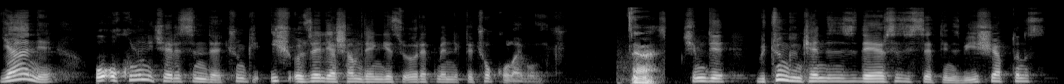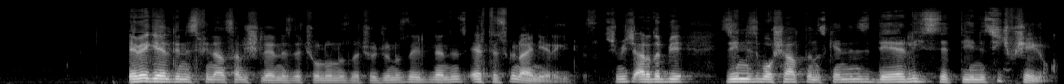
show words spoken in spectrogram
Yani o okulun içerisinde çünkü iş özel yaşam dengesi öğretmenlikte çok kolay bozulur. Evet. Şimdi bütün gün kendinizi değersiz hissettiğiniz bir iş yaptınız. Eve geldiniz finansal işlerinizle, çoluğunuzla, çocuğunuzla ilgilendiniz. Ertesi gün aynı yere gidiyorsunuz. Şimdi hiç arada bir zihninizi boşalttığınız, kendinizi değerli hissettiğiniz hiçbir şey yok.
